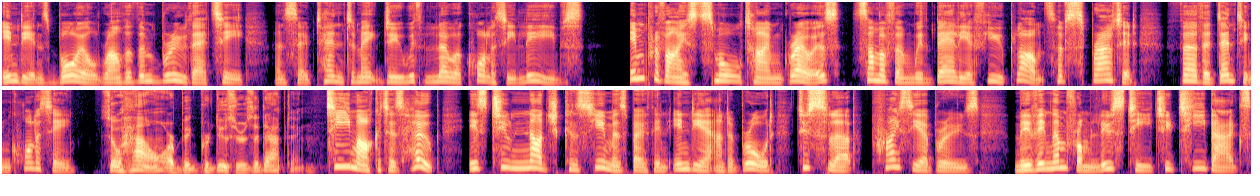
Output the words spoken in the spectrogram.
Indians boil rather than brew their tea, and so tend to make do with lower quality leaves. Improvised small time growers, some of them with barely a few plants, have sprouted, further denting quality. So, how are big producers adapting? Tea marketers' hope is to nudge consumers both in India and abroad to slurp pricier brews, moving them from loose tea to tea bags,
